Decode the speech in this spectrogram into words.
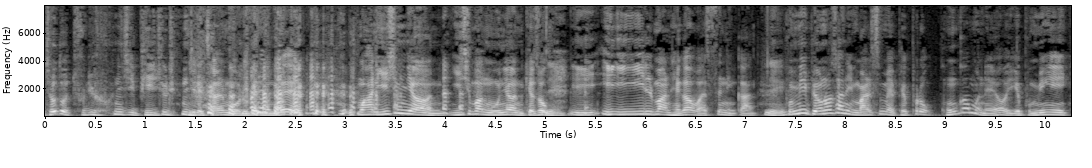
저도 주류인지 비주류인지를 잘 모르겠는데 뭐 한 20년, 20만 5년 계속 네. 이, 이, 일만 해가 왔으니까 네. 분명히 변호사님 말씀에 100% 공감은 해요. 이게 분명히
